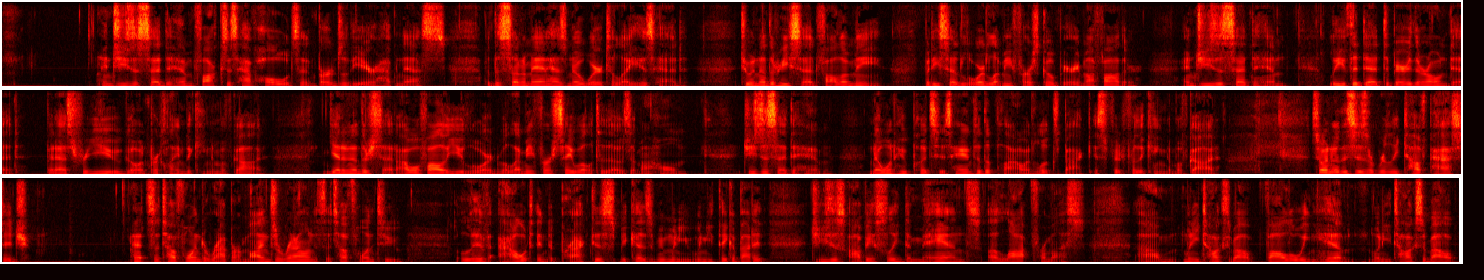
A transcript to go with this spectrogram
And Jesus said to him, Foxes have holes, and birds of the air have nests, but the Son of Man has nowhere to lay his head. To another he said, Follow me. But he said, Lord, let me first go bury my father. And Jesus said to him, Leave the dead to bury their own dead, but as for you, go and proclaim the kingdom of God. Yet another said, I will follow you, Lord, but let me first say well to those at my home. Jesus said to him, No one who puts his hand to the plow and looks back is fit for the kingdom of God. So I know this is a really tough passage. It's a tough one to wrap our minds around. It's a tough one to live out and to practice because I mean, when you when you think about it, Jesus obviously demands a lot from us. Um, when he talks about following him, when he talks about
